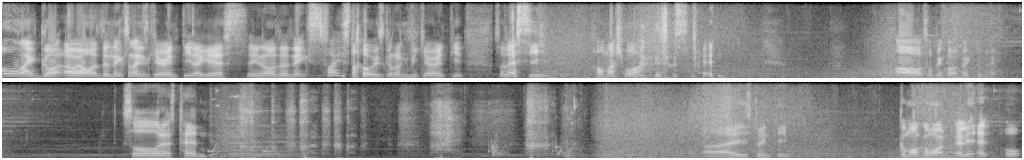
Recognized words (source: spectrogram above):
Oh my god, oh, well, the next one is guaranteed, I guess. You know, the next 5 star is gonna be guaranteed. So let's see how much more I have to spend. Oh, I was hoping for a back to back. So that's 10. uh, it's 20. Come on, come on. At least, at, oh.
